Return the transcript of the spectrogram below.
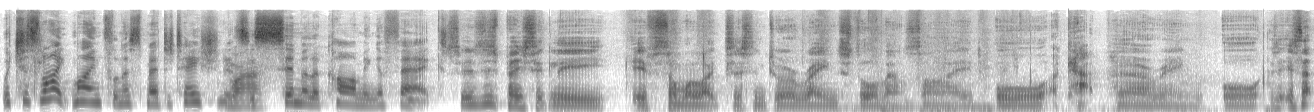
which is like mindfulness meditation. It's Wow. a similar calming effect. So is this basically if someone likes listening to a rainstorm outside or a cat purring, or is that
